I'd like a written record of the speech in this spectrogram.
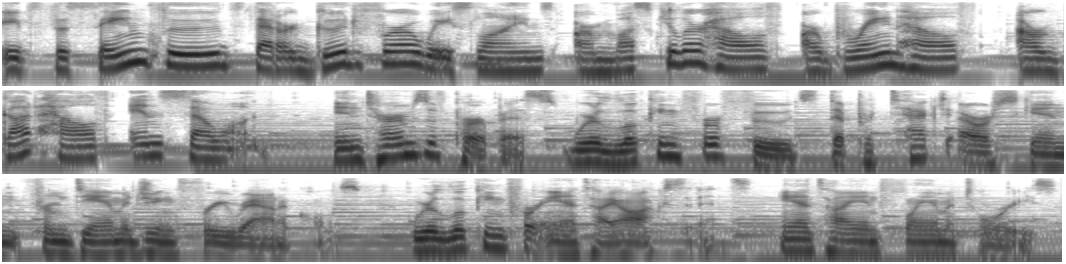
It's the same foods that are good for our waistlines, our muscular health, our brain health, our gut health, and so on. In terms of purpose, we're looking for foods that protect our skin from damaging free radicals. We're looking for antioxidants, anti inflammatories,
